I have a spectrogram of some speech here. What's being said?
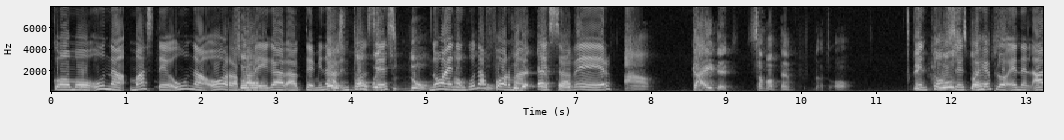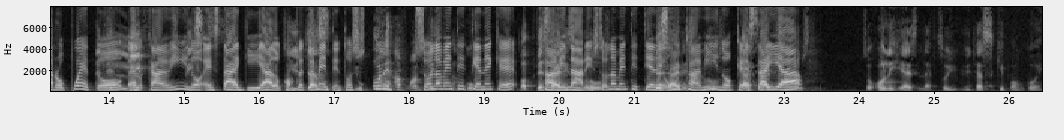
como una más de una hora So, para llegar al terminal. Entonces, no hay ninguna forma de saber. Are guided, some of them, not all. Entonces, por ejemplo, en el aeropuerto, el camino está guiado completamente. Entonces, tú solamente tienes que caminar y solamente tienes un camino que está allá. closed. So only here is left. So you, you just keep on going.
